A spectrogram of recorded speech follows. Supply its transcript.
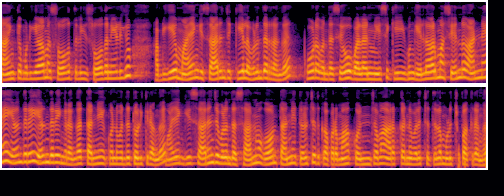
தாங்கிக்க முடியாமல் சோகத்துலேயும் சோதனையிலையும் அப்படியே மயங்கி சரிஞ்சு கீழே விழுந்துடுறாங்க. கூட வந்த சிவபாலன் இசுக்கி இவங்க எல்லாருமா சேர்ந்து அண்ணே எழுந்துரே எழுந்துறேங்கிறாங்க தண்ணியை கொண்டு வந்து தொளிக்கிறாங்க. மயங்கி சரிஞ்சு விழுந்த சண்முகம் தண்ணி தெளிச்சதுக்கு அப்புறமா கொஞ்சமா அரக்கண்ணு வெளிச்சத்துல முடிச்சு பாக்குறாங்க.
